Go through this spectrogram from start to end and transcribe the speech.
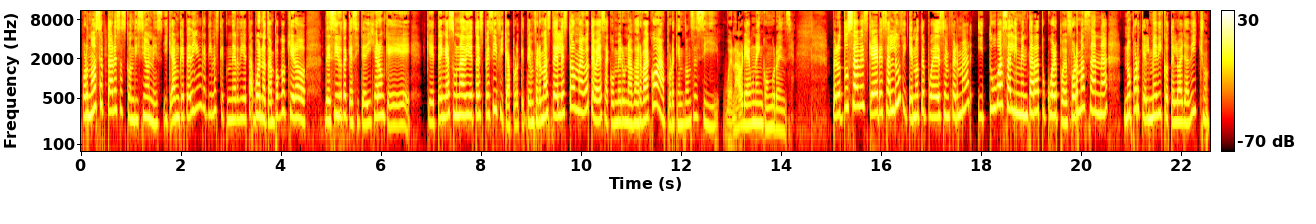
por no aceptar esas condiciones y que aunque te digan que tienes que tener dieta, bueno, tampoco quiero decirte que si te dijeron que, que tengas una dieta específica porque te enfermaste del estómago, te vayas a comer una barbacoa, porque entonces sí, bueno, habría una incongruencia pero tú sabes que eres salud y que no te puedes enfermar y tú vas a alimentar a tu cuerpo de forma sana, no porque el médico te lo haya dicho,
